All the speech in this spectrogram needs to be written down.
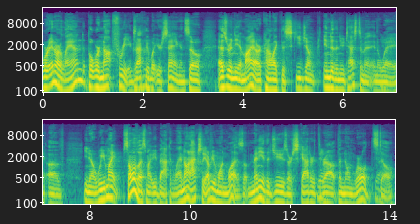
we're in our land, but we're not free. Exactly what you're saying. And so Ezra and Nehemiah are kind of like this ski jump into the New Testament in a way of, you know, we might, some of us might be back in the land. Not actually everyone was. Many of the Jews are scattered Yeah. throughout the known world still.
